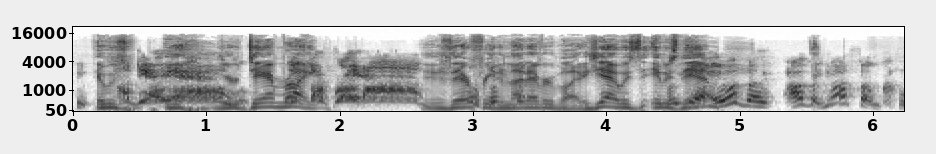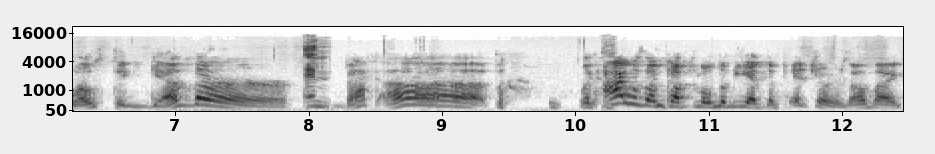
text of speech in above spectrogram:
It, it was, How dare yeah, you? you're damn It's right. their freedom. It was their freedom, not everybody's. Yeah, it was, it was But yeah, them. it was like I was like, y'all so close together. And Back up. like I was uncomfortable looking at the pictures. I was like,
